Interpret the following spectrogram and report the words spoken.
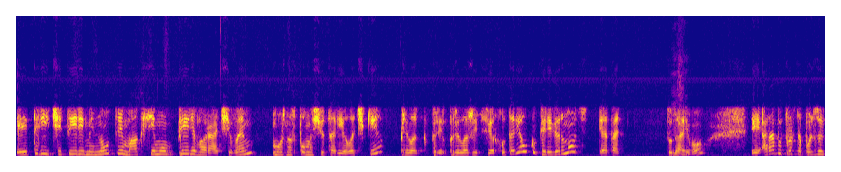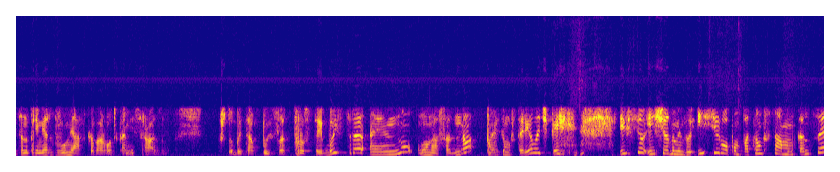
Э, 3-4 минуты максимум переворачиваем. Можно с помощью тарелочки приложить сверху тарелку, перевернуть и опять туда его. И арабы просто пользуются, например, двумя сковородками сразу чтобы так быстро, просто и быстро. Э, ну, у нас одна, поэтому с тарелочкой. И все, еще одну минуту. И сиропом потом в самом конце,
